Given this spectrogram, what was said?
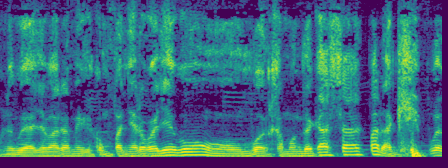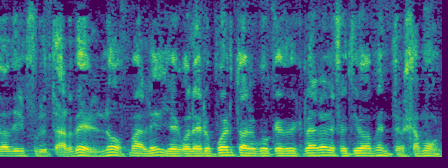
y le voy a llevar a mi compañero gallego un buen jamón de casa para que pueda disfrutar de él, ¿no? Vale, llego al aeropuerto, algo que declarar, efectivamente, el jamón.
